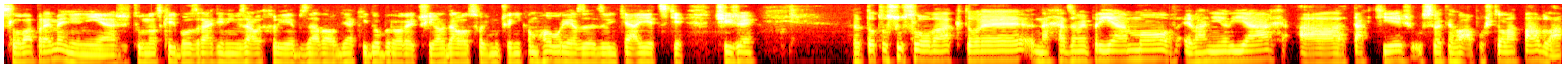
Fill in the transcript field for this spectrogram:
slova premenenia, že tú noc, keď bol zradený, vzal chlieb, zával nejaký dobroreči, ale dalo svojim učeníkom hovoria, zvedzvite a jedzte. Čiže eh, toto sú slova, ktoré nachádzame priamo v evaníliách a taktiež u svätého Apoštola Pavla.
